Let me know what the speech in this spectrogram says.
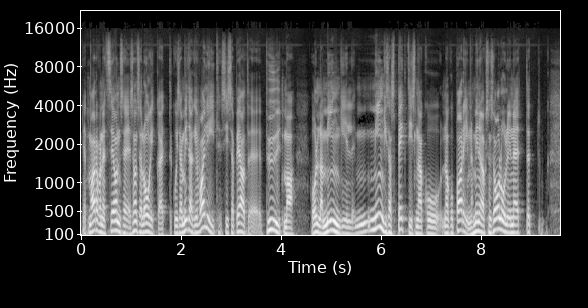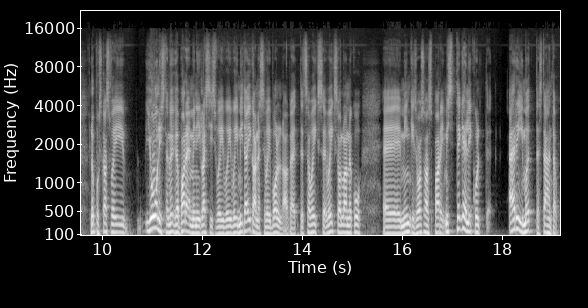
nii et ma arvan, et see on see, see on see loogika, et kui sa midagi valid, siis sa pead püüdma olla mingil, mingis aspektis nagu, nagu parim, noh, minu jaoks on see oluline, et, et lõpuks kasvõi joonistan kõige paremini klassis või, või, või mida iganes see võib olla, aga et, et sa võiks, võiks olla nagu eh, mingis osas parim, mis tegelikult äri mõttes tähendab,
